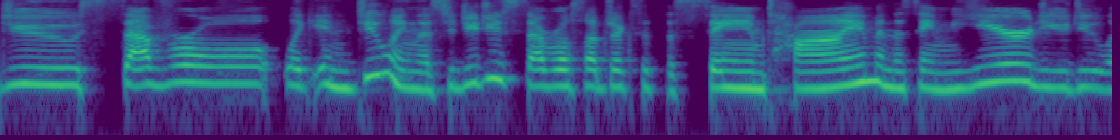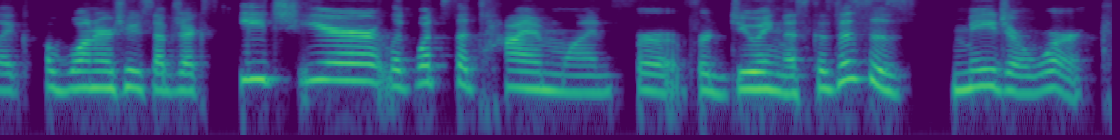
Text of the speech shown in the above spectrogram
do several like in doing this did you do several subjects at the same time in the same year? Do you do like one or two subjects each year? Like what's the timeline for for doing this? Because this is major work.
